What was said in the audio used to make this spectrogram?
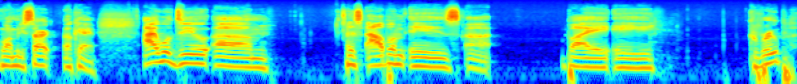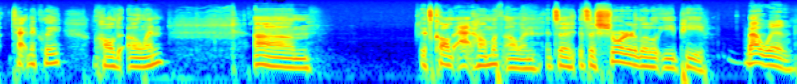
Want me to start? Okay. I will do um this album is uh by a group technically called Owen. Um it's called At Home with Owen. It's a it's a shorter little EP. About when?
